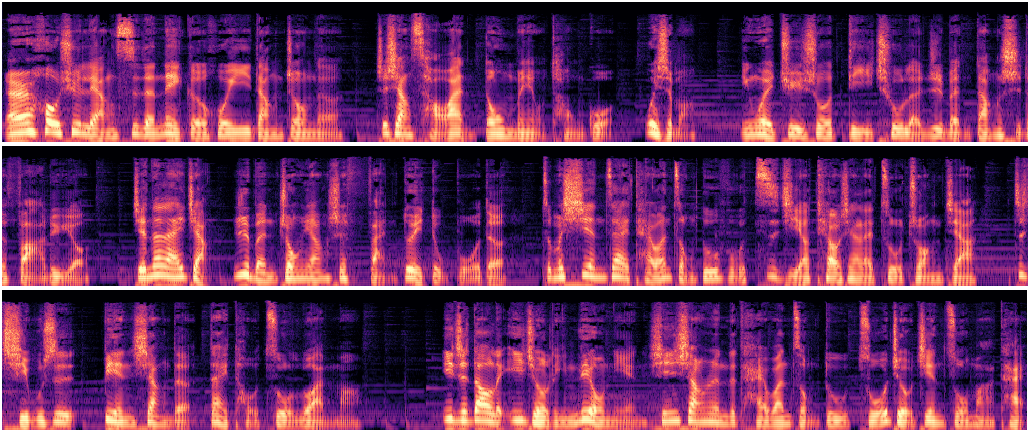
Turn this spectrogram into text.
然而后续两次的内阁会议当中呢，这项草案都没有通过。为什么？因为据说抵触了日本当时的法律哦。简单来讲，日本中央是反对赌博的。怎么现在台湾总督府自己要跳下来做庄家？这岂不是变相的带头作乱吗？一直到了一九零六年，新上任的台湾总督佐久间佐马太，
